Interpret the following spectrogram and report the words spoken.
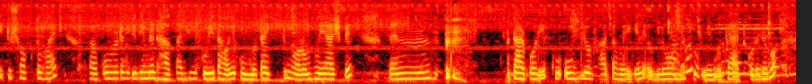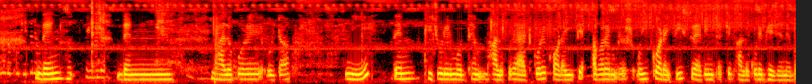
একটু শক্ত হয়। কুমড়োটাকে যদি আমরা ঢাকা দিয়ে করি তাহলে কুমড়োটা একটু নরম হয়ে আসবে। দেন তারপরে ওগুলো ভাজা হয়ে গেলে ওগুলোও আমরা খিচুড়ির মধ্যে অ্যাড করে দেব। দেন দেন ভালো করে ওইটা নিয়ে দেন খিচুড়ির মধ্যে ভালো করে অ্যাড করে কড়াইতে আবার আমরা ওই কড়াইতেই সয়াবিনটাকে ভালো করে ভেজে নেব।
